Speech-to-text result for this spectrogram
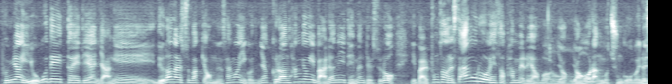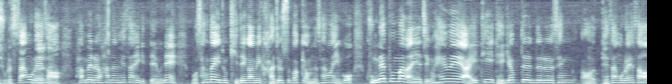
분명히 요구 데이터에 대한 양이 늘어날 수밖에 없는 상황이거든요. 그러한 환경이 마련이 되면 될수록 이 말풍선을 쌍으로 해서 판매를 해요. 뭐 어. 영- 영어랑 뭐 중국어 뭐 이런 식으로 쌍으로 네네. 해서 판매를 하는 회사이기 때문에 뭐 상당히 좀 기대감이 가질 수밖에 없는 상황이고 국내뿐만 아니라 지금 해외 IT 대기업들을 생- 어, 대상으로 해서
